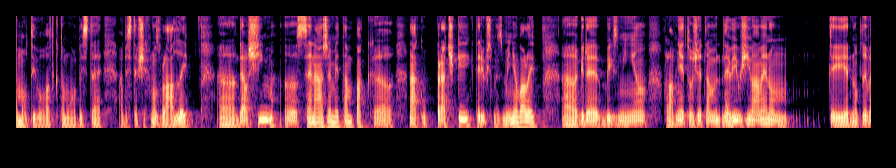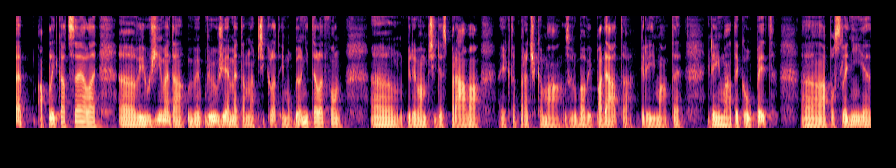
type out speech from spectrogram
motivovat k tomu, abyste, abyste všechno zvládli. Dalším scénářem je tam pak eh, nákup pračky, který už jsme zmiňovali, eh, kde bych zmínil hlavně to, že tam nevyužíváme jenom ty jednotlivé aplikace, ale eh, využijeme tam, využijeme tam například i mobilní telefon, eh, kde vám přijde zpráva, jak ta pračka má zhruba vypadat a kde ji máte, kde ji máte koupit. Eh, a poslední je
